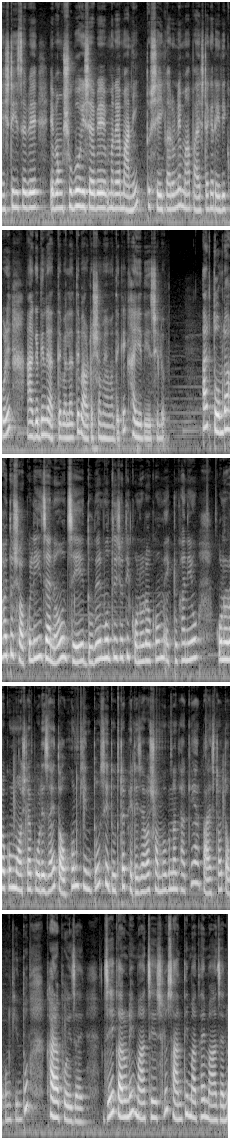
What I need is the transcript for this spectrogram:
মিষ্টি হিসেবে এবং শুভ হিসেবে মানে মানি। তো সেই কারণে মা পায়েসটাকে রেডি করে আগের দিন রাত্রেবেলাতে বারোটার সময় আমাদেরকে খাইয়ে দিয়েছিল। আর তোমরা হয়তো সকলেই জানো যে দুধের মধ্যে যদি কোনো রকম একটুখানিও কোনো রকম মশলা পড়ে যায়, তখন কিন্তু সেই দুধটা ফেটে যাওয়ার সম্ভাবনা থাকে আর পায়েসটাও তখন কিন্তু খারাপ হয়ে যায়। যে কারণেই মা চেয়েছিল, শান্তি মাথায় মা যেন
